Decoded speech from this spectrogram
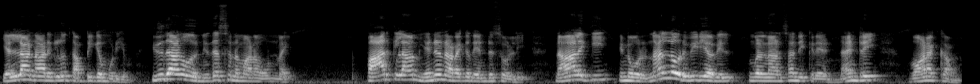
எல்லா நாடுகளும் தப்பிக்க முடியும். இதுதான் ஒரு நிதர்சனமான உண்மை. பார்க்கலாம் என்ன நடக்குது என்று சொல்லி. நாளைக்கு இன்னும் ஒரு நல்ல ஒரு வீடியோவில் உங்களை நான் சந்திக்கிறேன். நன்றி வணக்கம்.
